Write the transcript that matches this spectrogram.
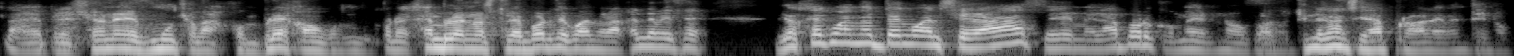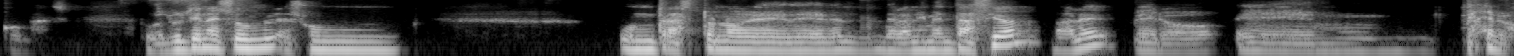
La depresión es mucho más compleja. Por ejemplo, en nuestro deporte, cuando la gente me dice, yo es que cuando tengo ansiedad eh, me da por comer. No, cuando tienes ansiedad probablemente no comas. Porque tú tienes un, es un, un trastorno de, la alimentación, ¿vale? Pero, em, pero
